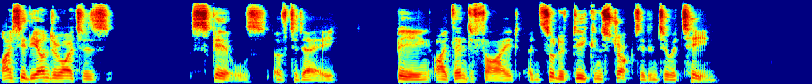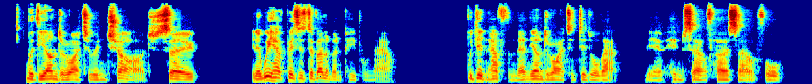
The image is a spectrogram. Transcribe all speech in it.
I see the underwriters' skills of today being identified and sort of deconstructed into a team with the underwriter in charge. So, you know, we have business development people now. We didn't have them then. The underwriter did all that, you know, himself, herself, or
